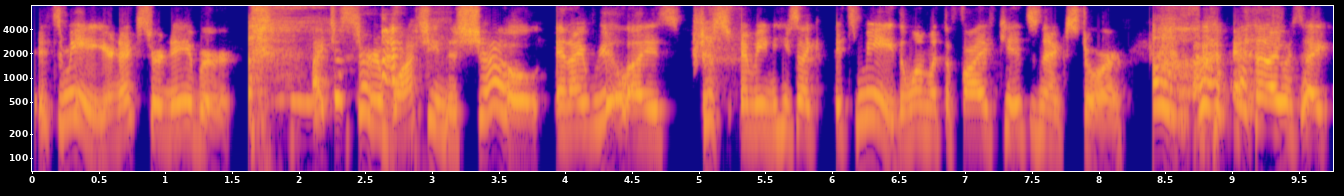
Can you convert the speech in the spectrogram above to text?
It's me, your next door neighbor. I just started watching the show and I realized just, I mean, he's like, it's me, the one with the five kids next door. and I was like,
